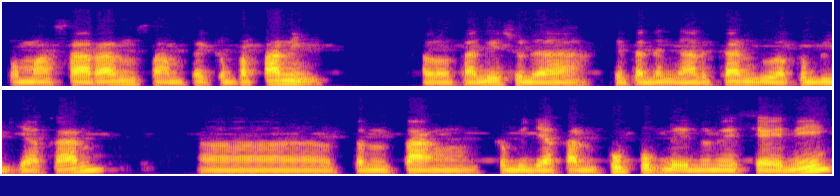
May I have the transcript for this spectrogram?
pemasaran sampai ke petani. Kalau tadi sudah kita dengarkan dua kebijakan uh, tentang kebijakan pupuk di Indonesia ini.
